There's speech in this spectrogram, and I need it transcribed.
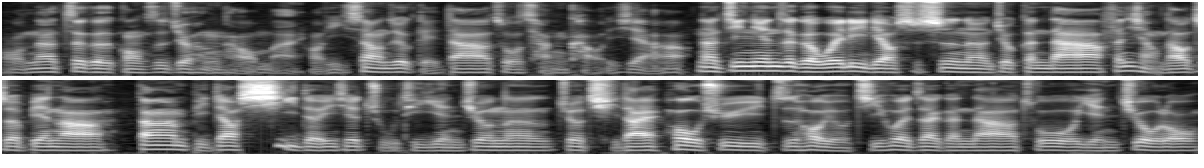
哦，那这个公司就很好买。好，以上就给大家做参考一下啊。那今天这个威力聊时事呢，就跟大家分享到这边啦。当然，比较细的一些主题研究呢，就期待后续之后有机会再跟大家做研究喽。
